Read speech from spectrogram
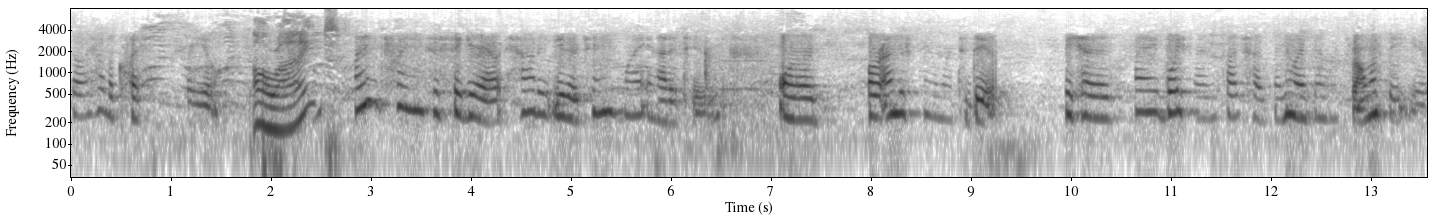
so I have a question for you. All right. I'm trying to figure out how to either change my attitude or or understand what to do. Because my boyfriend slash husband, who I've been with for almost eight years,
